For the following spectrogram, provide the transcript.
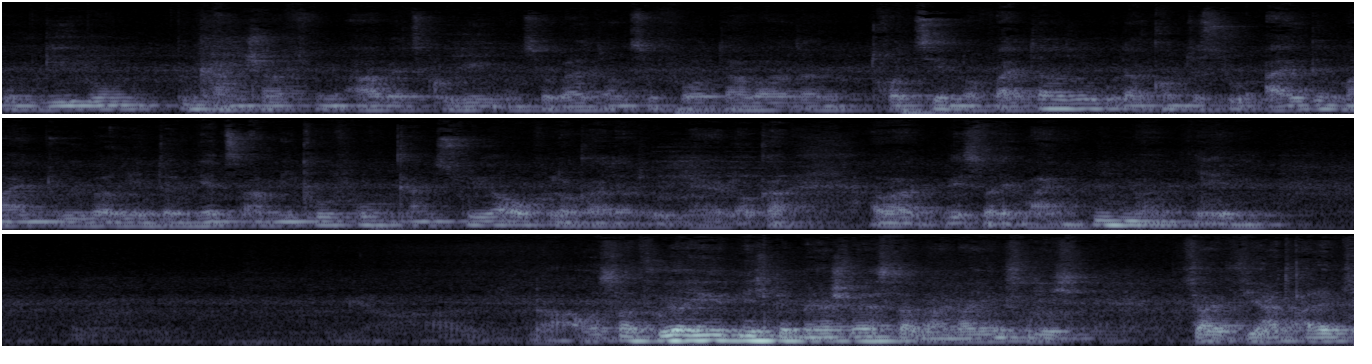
Umgebung, Bekanntschaften, Arbeitskollegen und so weiter und so fort, da war dann trotzdem noch weiter so oder konntest du allgemein drüber reden? Denn jetzt am Mikrofon kannst du ja auch locker darüber, ja, locker, aber weißt du, was ich meine? Mhm. Reden. Ja, außer früher ging nicht mit meiner Schwester, weil da ging es nicht. Sie hat alles,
